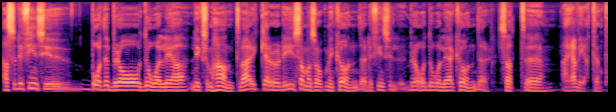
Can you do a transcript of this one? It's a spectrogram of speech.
alltså det finns ju både bra och dåliga liksom hantverkare och det är ju samma sak med kunder. Det finns ju bra och dåliga kunder. Så att, eh, ja, jag vet inte.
